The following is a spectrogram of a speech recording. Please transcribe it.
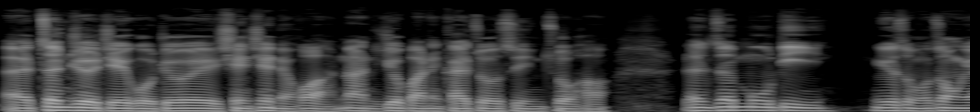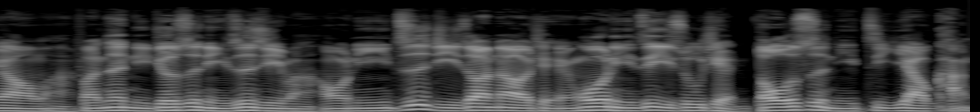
呃，正确的结果就会显现的话，那你就把你该做的事情做好。人生目的有什么重要吗？反正你就是你自己嘛，哦，你自己赚到钱或你自己输钱都是你自己要扛，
